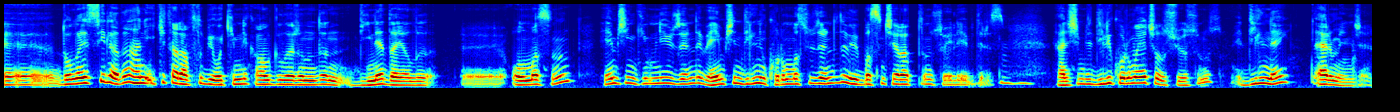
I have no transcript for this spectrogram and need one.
e, dolayısıyla da hani iki taraflı bir o kimlik algılarından dine dayalı e, olmasının hemşin kimliği üzerinde ve hemşin dilinin korunması üzerinde de bir basınç yarattığını söyleyebiliriz. Yani şimdi dili korumaya çalışıyorsunuz. E, dil ne? Ermenice.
